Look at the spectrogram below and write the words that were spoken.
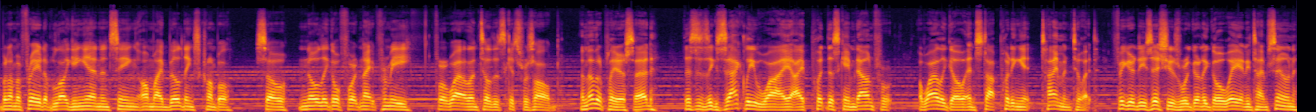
but I'm afraid of logging in and seeing all my buildings crumble. So, no Lego Fortnite for me for a while until this gets resolved. Another player said, This is exactly why I put this game down for a while ago and stopped putting it time into it. Figured these issues were going to go away anytime soon.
